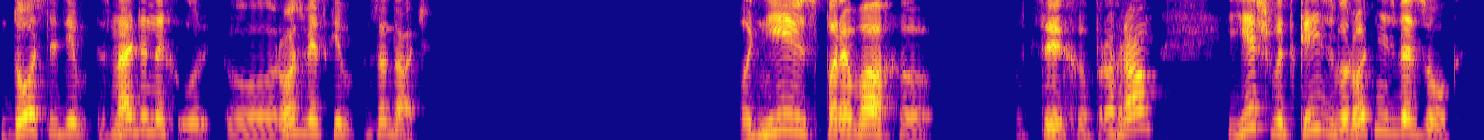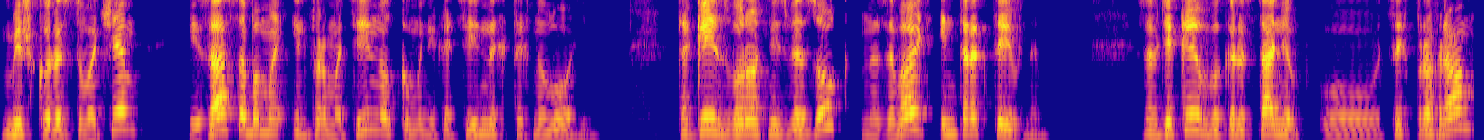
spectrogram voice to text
дослідів, знайдених у розв'язків задач. Однією з переваг цих програм є швидкий зворотній зв'язок між користувачем і засобами інформаційно-комунікаційних технологій. Такий зворотній зв'язок називають інтерактивним. Завдяки використанню цих програм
